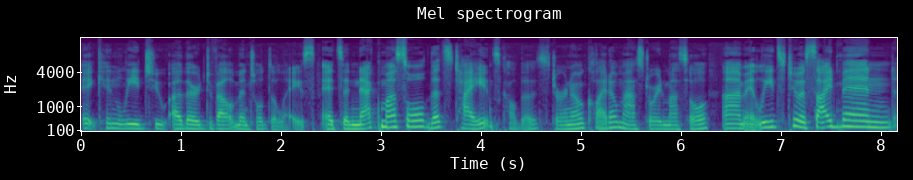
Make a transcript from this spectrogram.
it can lead to other developmental delays. It's a neck muscle that's tight. It's called the sternocleidomastoid muscle. Um, it leads to a side bend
